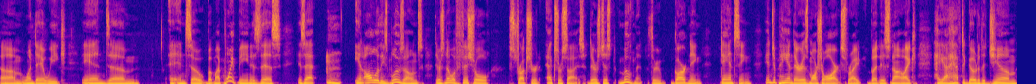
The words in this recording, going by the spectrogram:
um, one day a week. And um, and so, but my point being is this: is that in all of these blue zones, there's no official structured exercise. There's just movement through gardening, dancing. In Japan, there is martial arts, right? But it's not like, hey, I have to go to the gym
